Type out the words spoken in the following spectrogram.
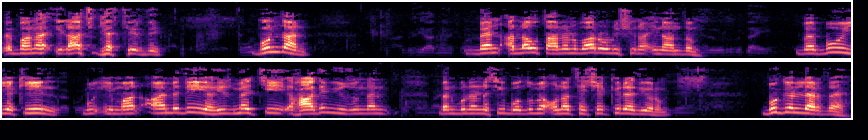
ve bana ilaç getirdi. Bundan ben Allahu Teala'nın var oluşuna inandım. Ve bu yakin, bu iman Ahmedi hizmetçi hadim yüzünden ben buna nasip oldum ve ona teşekkür ediyorum. Bugünlerde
